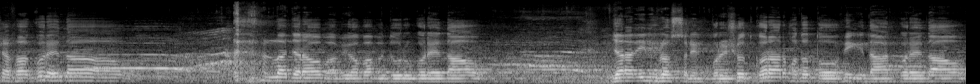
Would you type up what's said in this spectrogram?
সাফা করে দাও। আল্লাহ, যারা অভাবী, অভাব দূর করে দাও। যারা ঋণগ্রস্ত, ঋণ পরিশোধ করার মতো তৌফিক দান করে দাও।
